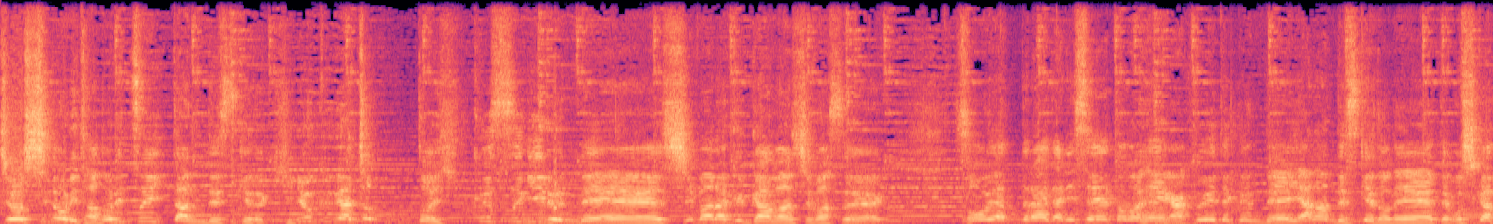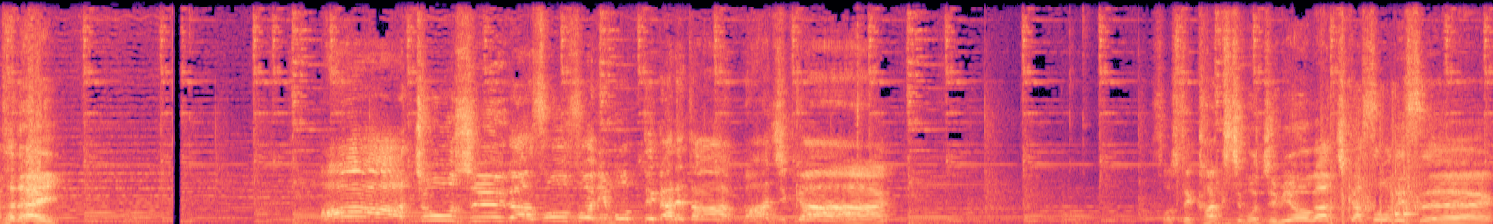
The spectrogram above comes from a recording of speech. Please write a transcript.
一応指導にたどり着いたんですけど気力がちょっと低すぎるんでしばらく我慢します。そうやってる間に生徒の兵が増えてくんで嫌なんですけどね。でも仕方ない。ああ長州が早々に持ってかれた。マジか。そして各地も寿命が近そうです。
